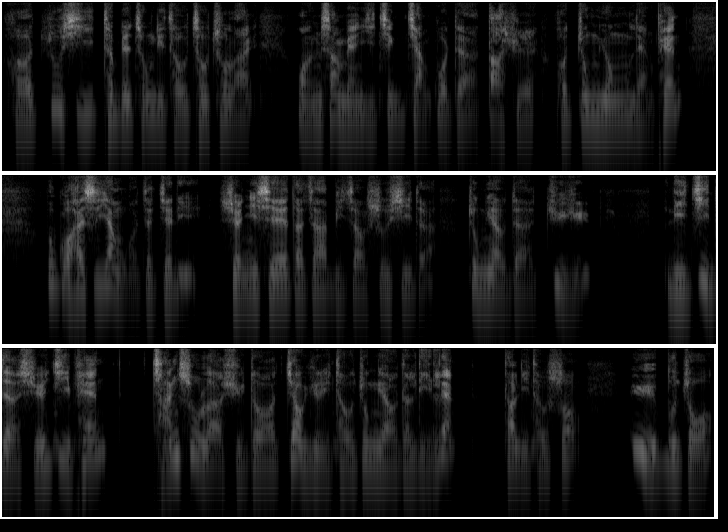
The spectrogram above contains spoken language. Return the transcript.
和朱熹特别从里头抽出来，我们上面已经讲过的《大学》和《中庸》两篇。不过，还是让我在这里选一些大家比较熟悉的重要的句语，《礼记》的学记篇。阐述了许多教育里头重要的理念。它里头说：“玉不琢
